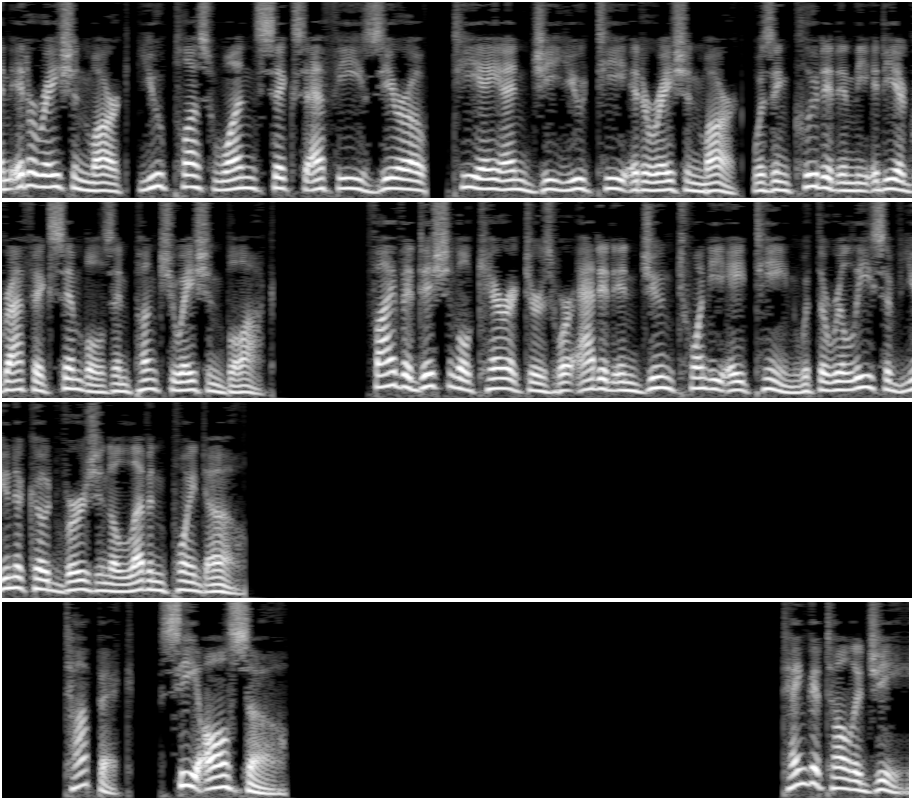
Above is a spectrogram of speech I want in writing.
An iteration mark, U plus 16FE0, TANGUT iteration mark, was included in the ideographic symbols and punctuation block. Five additional characters were added in June 2018 with the release of Unicode version 11.0. See also. Tangutology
